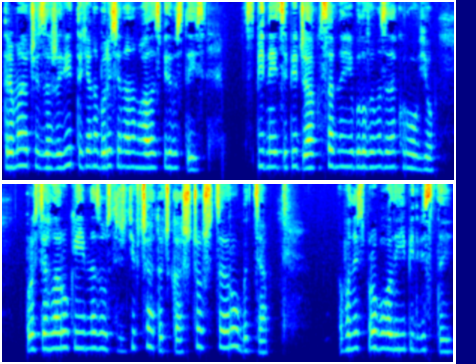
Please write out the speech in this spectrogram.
Тримаючись за живіт, Тетяна Борисівна намагалась підвестись. Спідниця, піджак, все в неї було вимазане кров'ю. Простягла руки їм назустріч. Дівчаточка, що ж це робиться? Вони спробували її підвести.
